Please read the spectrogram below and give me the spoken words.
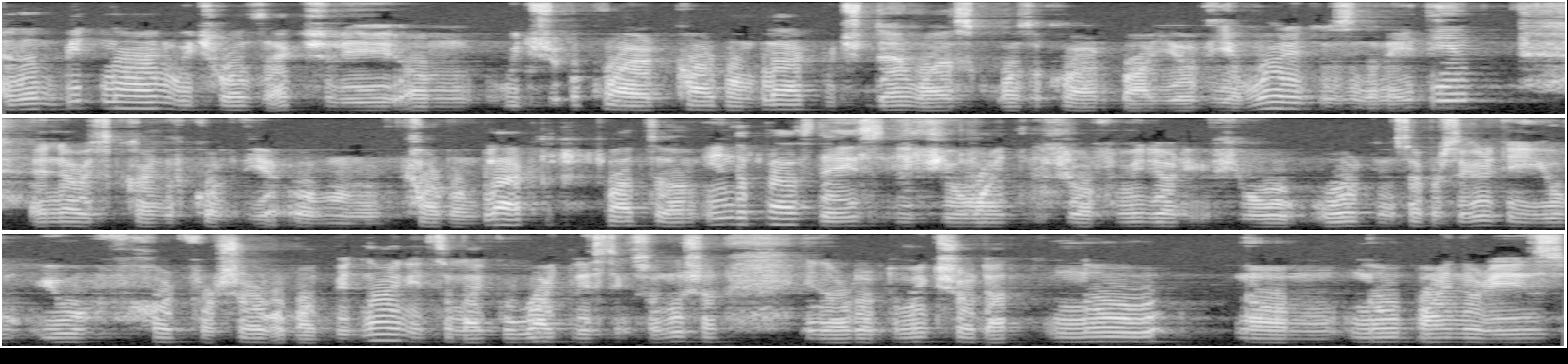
And then Bit9, which was actually, um, which acquired Carbon Black, which then was, was acquired by uh, VMware in 2018 and now it's kind of called the um, carbon black. But um, in the past days, if you might, if you are familiar, if you work in cybersecurity, you you've heard for sure about Bit9. It's a, like a whitelisting solution in order to make sure that no um, no binaries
